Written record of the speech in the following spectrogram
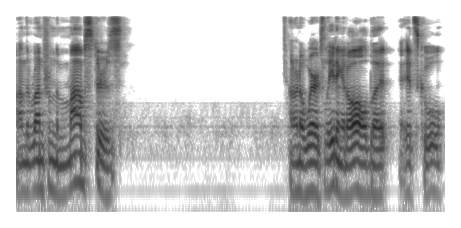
On the run from the mobsters. I don't know where it's leading at all, but it's cool.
